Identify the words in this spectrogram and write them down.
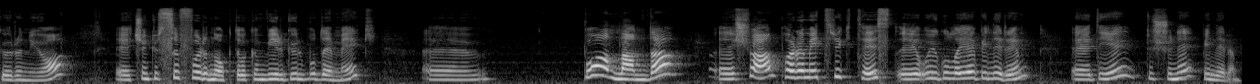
görünüyor. E, çünkü sıfır nokta bakın virgül bu demek. E, bu anlamda e, şu an parametrik test e, uygulayabilirim e, diye düşünebilirim.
